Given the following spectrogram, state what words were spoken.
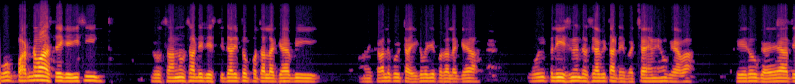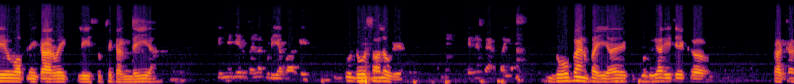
ਉਹ ਪੜਨ ਵਾਸਤੇ ਗਈ ਸੀ। ਜੋ ਸਾਨੂੰ ਸਾਡੀ ਰਿਸ਼ਤੇਦਾਰੀ ਤੋਂ ਪਤਾ ਲੱਗਿਆ ਵੀ ਕੱਲ ਕੋਈ 2:30 ਵਜੇ ਪਤਾ ਲੱਗਿਆ। ਉਹ ਵੀ ਪੁਲਿਸ ਨੇ ਦੱਸਿਆ ਵੀ ਤੁਹਾਡੇ ਬੱਚਾ ਐਵੇਂ ਹੋ ਗਿਆ ਵਾ। ਫਿਰ ਉਹ ਗਏ ਆ ਤੇ ਉਹ ਆਪਣੀ ਕਾਰਵਾਈ ਪੁਲਿਸ ਉੱਥੇ ਕਰਨ ਰਹੀ ਆ। ਕਿੰਨੇ ਚਿਰ ਪਹਿਲਾਂ ਕੁੜੀਆਂ ਬਾਹਰ ਗਈ? ਉਹ 2 ਸਾਲ ਹੋ ਗਏ। ਕਿੰਨੇ ਭੈਣ ਭਾਈ? ਦੋ ਭੈਣ ਭਾਈ ਆ ਇੱਕ ਗੁੜੀਆ ਸੀ ਤੇ ਇੱਕ ਕਾਕਾ।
